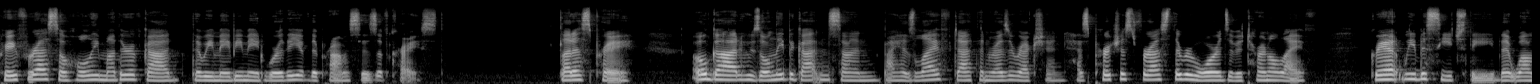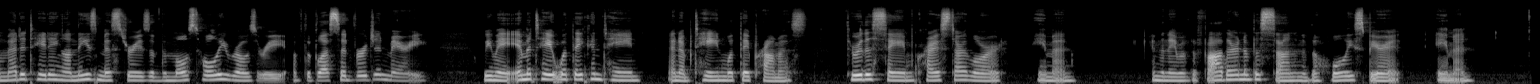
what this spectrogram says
pray for us, O holy Mother of God, that we may be made worthy of the promises of Christ. Let us pray. O God, whose only begotten Son, by his life, death, and resurrection, has purchased for us the rewards of eternal life, Grant, we beseech thee, that while meditating on these mysteries of the most holy rosary of the Blessed Virgin Mary, we may imitate what they contain and obtain what they promise. Through the same Christ our Lord. Amen. In the name of the Father, and of the Son, and of the Holy Spirit. Amen.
